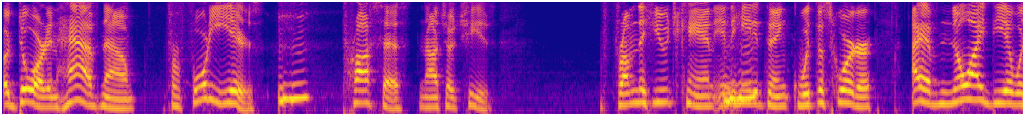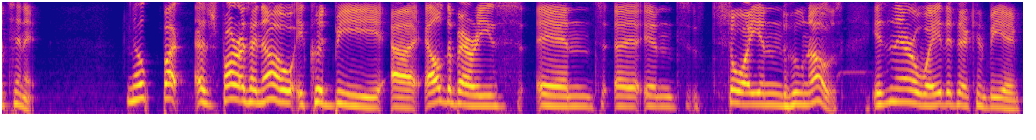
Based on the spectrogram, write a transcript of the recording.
adore, and have now for 40 years processed nacho cheese from the huge can in the heated thing with the squirter. I have no idea what's in it. nope But as far as I know, it could be uh, elderberries and uh, and soy and who knows. Isn't there a way that there can be a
